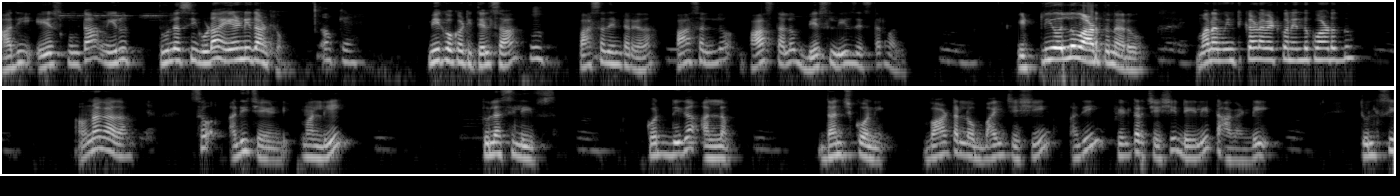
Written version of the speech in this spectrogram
అది వేసుకుంటా మీరు తులసి కూడా వేయండి దాంట్లో. ఓకే. మీకు ఒకటి తెలుసా. పాస్తా తింటారు కదా పాస్తాల్లో పాస్తాలో బేస్ లీవ్స్ వేస్తారు వాళ్ళు. ఇడ్లీ వాళ్ళు వాడుతున్నారు. మనం ఇంటికాడ పెట్టుకొని ఎందుకు వాడొద్దు? అవునా కదా? సో అది చేయండి. మళ్ళీ తులసి లీవ్స్. కొద్దిగా అల్లం దంచుకొని వాటర్లో బాయిల్ చేసి అది ఫిల్టర్ చేసి డైలీ తాగండి. తులసి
